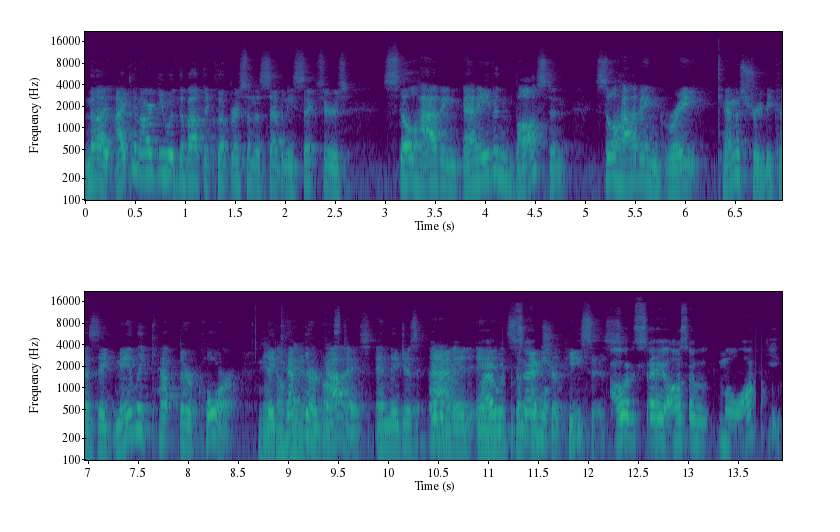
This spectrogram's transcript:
No, I can argue with about the Clippers and the 76ers still having and even Boston still having great chemistry because they mainly kept their core. Yeah, they kept their guys and they just What added in some say- extra pieces. I would say also Milwaukee.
